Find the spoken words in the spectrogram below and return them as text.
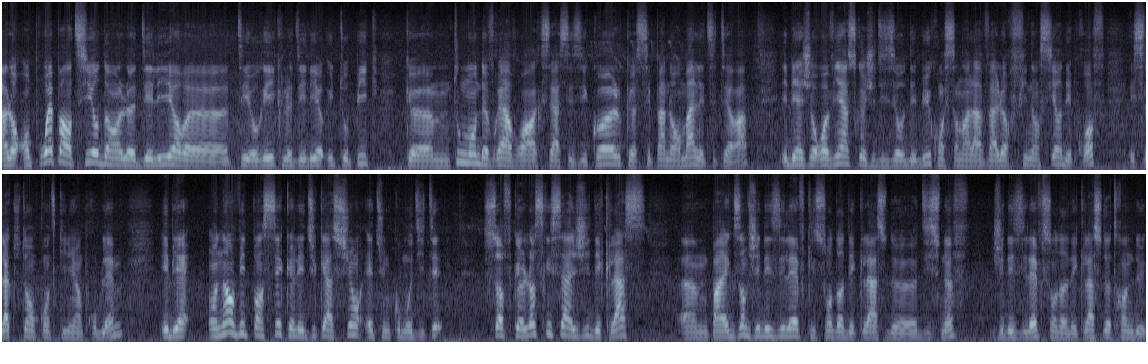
Alors, on pourrait partir dans le délire euh, théorique, le délire utopique, que hum, tout le monde devrait avoir accès à ces écoles, que c'est pas normal, etc. Eh bien, je reviens à ce que je disais au début concernant la valeur financière des profs, et c'est là que tu te rends compte qu'il y a un problème. Eh bien, on a envie de penser que l'éducation est une commodité, sauf que lorsqu'il s'agit des classes, hum, par exemple, j'ai des élèves qui sont dans des classes de 19, j'ai des élèves qui sont dans des classes de 32.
